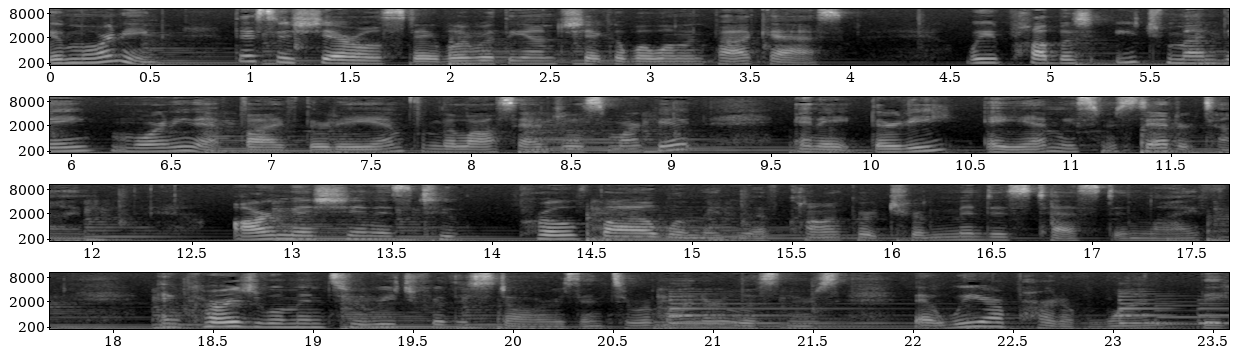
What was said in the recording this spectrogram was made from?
Good morning. This is Cheryl Stabler with the Unshakable Woman podcast. We publish each Monday morning at 5:30 a.m. from the Los Angeles market and 8:30 a.m. Eastern Standard Time. Our mission is to profile women who have conquered tremendous tests in life, encourage women to reach for the stars, and to remind our listeners that we are part of one big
